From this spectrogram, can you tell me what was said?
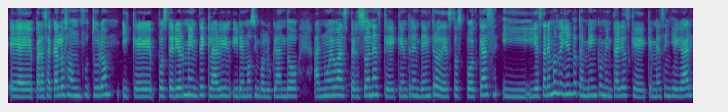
eh, para sacarlos a un futuro y que posteriormente, claro, iremos involucrando a nuevas personas que, que entren dentro de estos podcasts y, estaremos leyendo también comentarios que, que me hacen llegar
